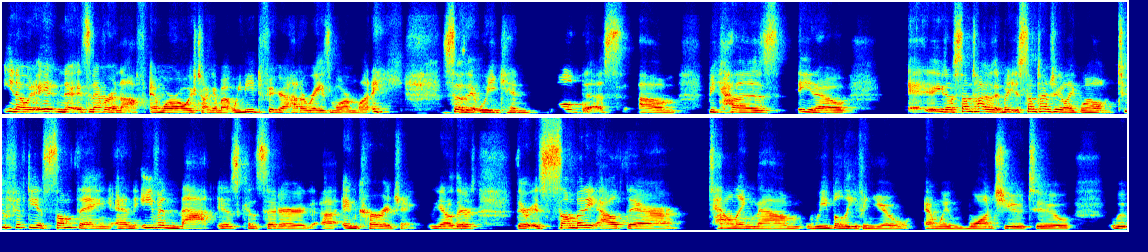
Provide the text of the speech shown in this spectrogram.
you know, it, it's never enough. And we're always talking about we need to figure out how to raise more money so that we can build this. Um, because, you know, eh, you know, sometimes, but sometimes you're like, well, 250 is something. And even that is considered uh, encouraging. You know, there's, there is somebody out there telling them we believe in you and we want you to we,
